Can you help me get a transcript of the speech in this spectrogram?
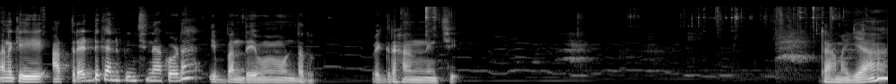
మనకి ఆ థ్రెడ్ కనిపించినా కూడా ఇబ్బంది ఏమీ ఉండదు విగ్రహం నుంచి. రామయ్య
